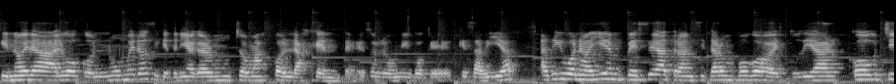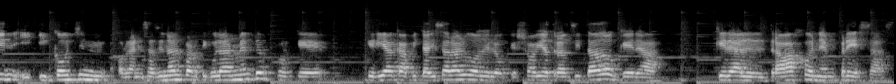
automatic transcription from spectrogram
que no era algo con números y que tenía que ver mucho más con la gente, eso es lo único que, sabía. Así que bueno, ahí empecé a transitar un poco a estudiar coaching y, y coaching organizacional particularmente porque quería capitalizar algo de lo que yo había transitado, que era, que era el trabajo en empresas.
